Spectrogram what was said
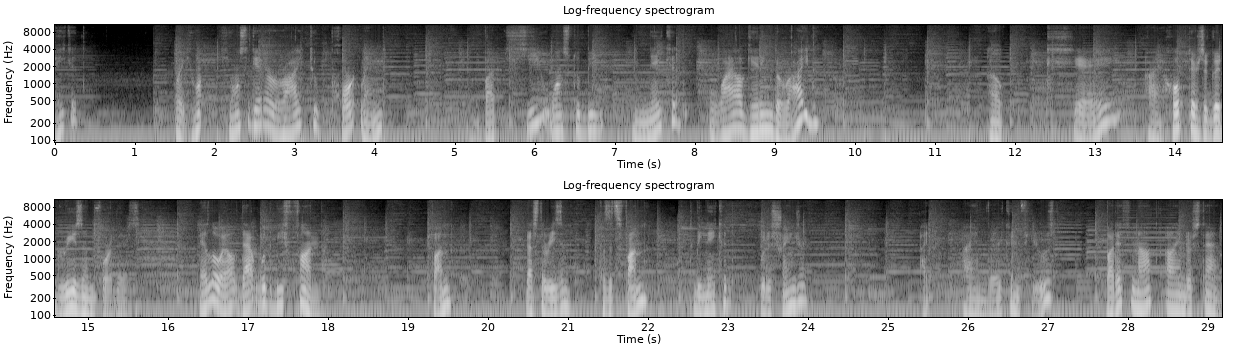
naked? Wait, he, want, he wants to get a ride to Portland, but he wants to be naked while getting the ride? Okay, I hope there's a good reason for this. LOL, that would be fun. Fun? That's the reason? Because it's fun to be naked with a stranger? I, I am very confused, but if not, I understand.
